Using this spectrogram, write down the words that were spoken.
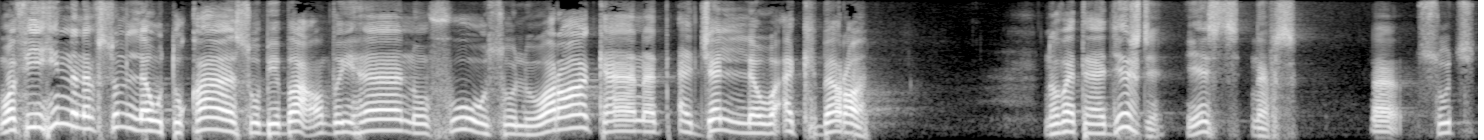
وفيهن نفس لو تقاس ببعضها نفوس الورى كانت أجل وأكبر. Но в этой одежде есть нефс, да, суть,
